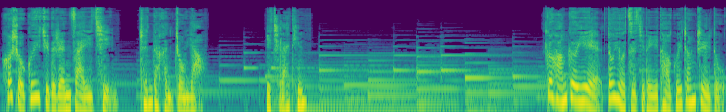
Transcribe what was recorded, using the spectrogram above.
和守规矩的人在一起真的很重要。一起来听。各行各业都有自己的一套规章制度，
